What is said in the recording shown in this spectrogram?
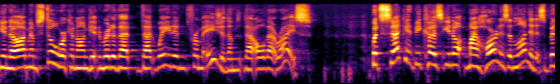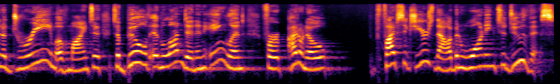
You know, I mean, I'm still working on getting rid of that, that weight in from Asia, them, that, all that rice. But second, because, you know, my heart is in London. It's been a dream of mine to, to build in London, in England, for, I don't know, five, six years now. I've been wanting to do this.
